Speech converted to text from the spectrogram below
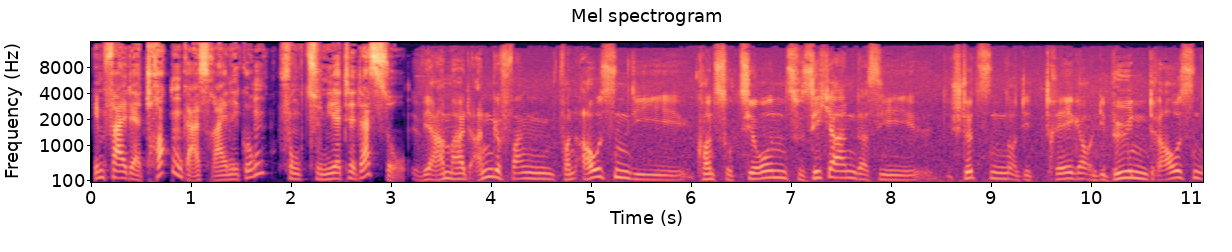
Im Fall der Trockengasreinigung funktionierte das so. Wir haben halt angefangen, von außen die Konstruktionen zu sichern, dass sie Stützen und die Träger und die Bühnen draußen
